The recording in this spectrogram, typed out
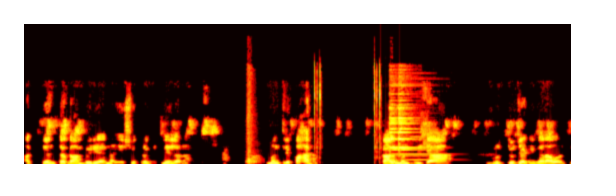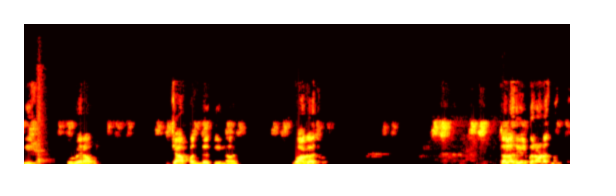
अत्यंत गांभीर्यानं हे क्षेत्र घेतलेलं नाही. मंत्री पहा ना. काल मंत्रीच्या मृत्यूच्या ढिगारावरती उभे राहून ज्या पद्धतीनं वागत होत त्याला रील बनवणंच म्हणतात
